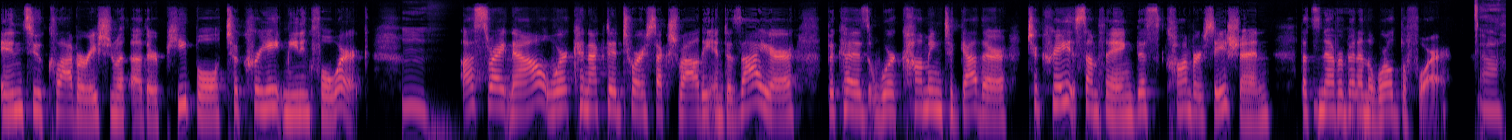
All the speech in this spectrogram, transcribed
into collaboration with other people to create meaningful work? Mm. us right now, we're connected to our sexuality and desire because we're coming together to create something, this conversation that's never been in the world before. Ah,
